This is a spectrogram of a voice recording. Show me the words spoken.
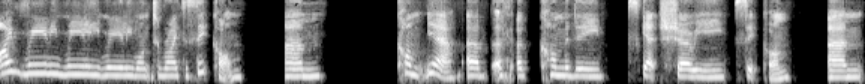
I really, really, really want to write a sitcom. Um, com yeah a, a, a comedy sketch showy sitcom um,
